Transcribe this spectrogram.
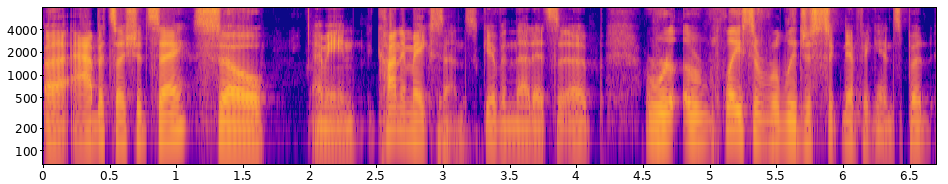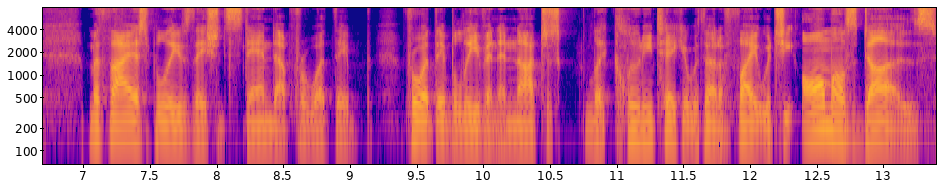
uh, abbots, I should say. So. I mean, it kind of makes sense given that it's a, re- a place of religious significance. But Matthias believes they should stand up for what they for what they believe in, and not just let Cluny take it without a fight, which he almost does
